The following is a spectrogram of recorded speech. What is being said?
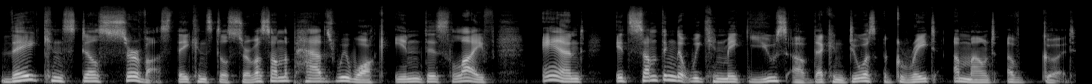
they can still serve us. They can still serve us on the paths we walk in this life. And it's something that we can make use of that can do us a great amount of good.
